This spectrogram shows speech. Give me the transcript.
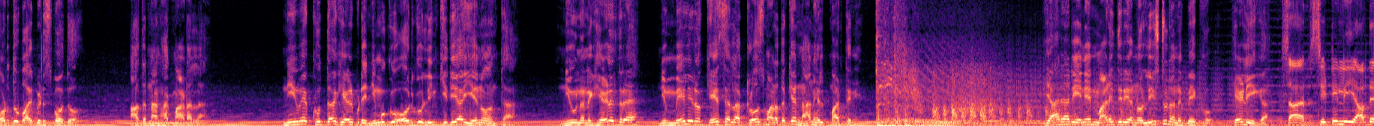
ಹೊಡೆದು ಬಾಯಿ ಬಿಡಿಸ್ಬೋದು. ಆದ್ರೆ ನಾನು ಹಾಗೆ ಮಾಡಲ್ಲ. ನೀವೇ ಖುದ್ದಾಗಿ ಹೇಳ್ಬಿಡಿ ನಿಮಗೂ ಅವ್ರಿಗೂ ಲಿಂಕ್ ಇದೆಯಾ ಏನು ಅಂತ. ನೀವು ನನಗೆ ಹೇಳಿದ್ರೆ ನಿಮ್ಮ ಮೇಲಿರೋ ಕೇಸ್ ಎಲ್ಲ ಕ್ಲೋಸ್ ಮಾಡೋದಕ್ಕೆ ನಾನು ಹೆಲ್ಪ್ ಮಾಡ್ತೀನಿ. ಯಾರ್ಯಾರು ಏನೇನ್ ಮಾಡಿದ್ದೀರಿ ಅನ್ನೋ ಲಿಸ್ಟು ನನಗೆ ಬೇಕು. ಹೇಳಿ ಈಗ. ಸರ್ ಸಿಟಿಲಿ ಯಾವ್ದೇ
